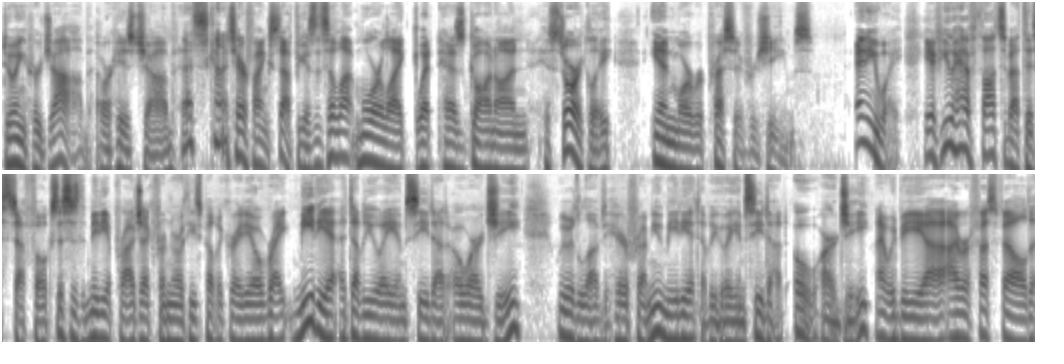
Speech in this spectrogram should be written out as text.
doing her job or his job, that's kind of terrifying stuff because it's a lot more like what has gone on historically in more repressive regimes. Anyway, if you have thoughts about this stuff, folks, this is the Media Project from Northeast Public Radio. Write media at WAMC.org. We would love to hear from you, media at WAMC.org. That would be uh, Ira Fusfeld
